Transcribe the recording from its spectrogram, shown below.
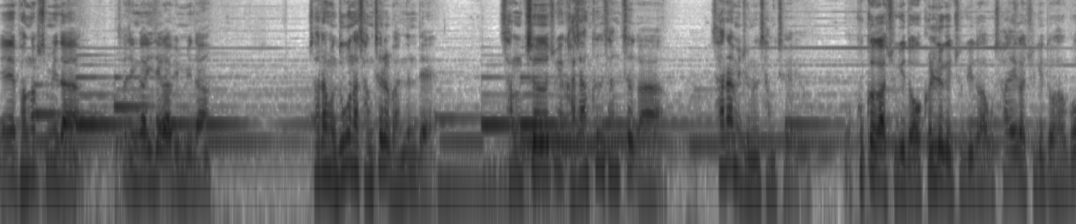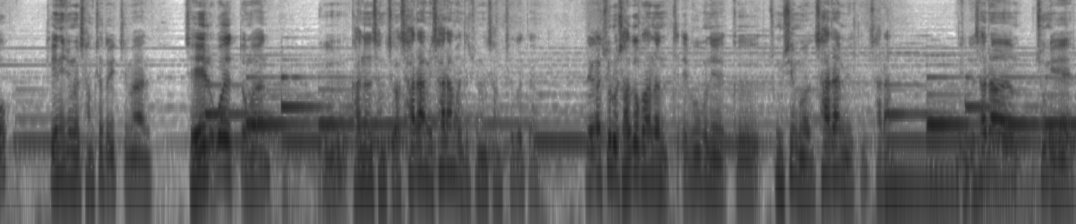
예, 반갑습니다. 사진가 이재갑입니다. 사람은 누구나 상처를 받는데 상처 중에 가장 큰 상처가 사람이 주는 상처예요. 뭐 국가가 주기도 하고 권력이 주기도 하고 사회가 주기도 하고 개인이 주는 상처도 있지만 제일 오랫동안 그 가는 상처가 사람이 사람한테 주는 상처거든. 내가 주로 작업하는 대부분의 그 중심은 사람이거든. 사람. 근데 이제 사람 중에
